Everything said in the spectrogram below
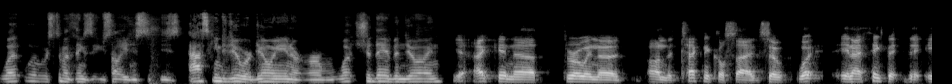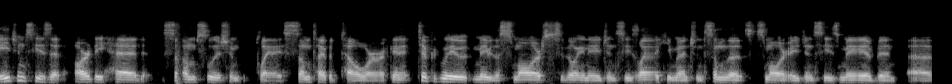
what, what were some of the things that you saw agencies asking to do or doing, or, or what should they have been doing? Yeah, I can uh, throw in the on the technical side. So what, and I think that the agencies that already had some solution in place, some type of telework, and it typically maybe the smaller civilian agencies, like you mentioned, some of the smaller agencies may have been uh,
